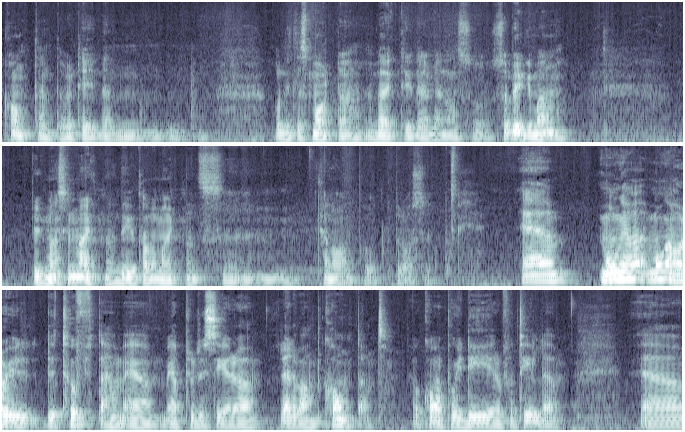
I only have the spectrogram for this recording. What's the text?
content över tiden och lite smarta verktyg däremellan så, så bygger man bygger man sin marknad, digitala marknadskanal på ett bra sätt. Eh, många, många har ju det tufft det här med, med att producera relevant content och komma på idéer och få till det. Eh,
